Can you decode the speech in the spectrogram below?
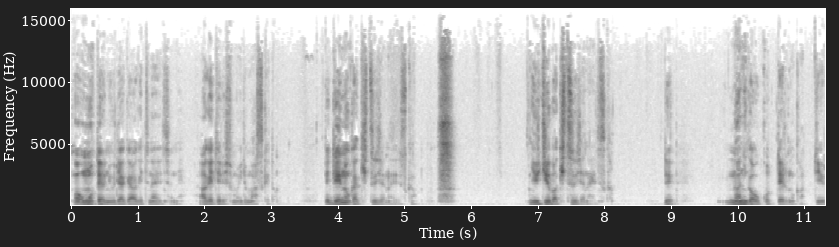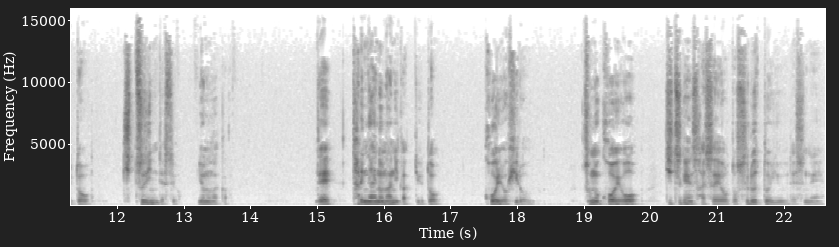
まあ、思ったように売り上げ上げてないですよね。上げてる人もいますけど。で芸能界きついじゃないですか。YouTuber きついじゃないですか。で何が起こっているのかっていうときついんですよ世の中。で足りないの何かっていうと声を拾う。その声を実現させようとするというですね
